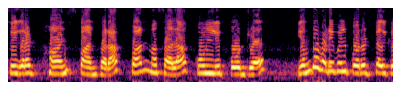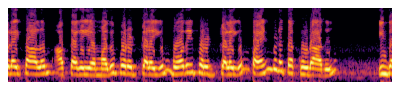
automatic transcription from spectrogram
cigarette Hans Pan Parag pan masala Cool Lip போன்ற எந்த வடிவில் பொருட்கள் கிடைத்தாலும் அத்தகைய மது பொருட்களையும் போதைப் பொருட்களையும் பயன்படுத்தக்கூடாது இந்த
